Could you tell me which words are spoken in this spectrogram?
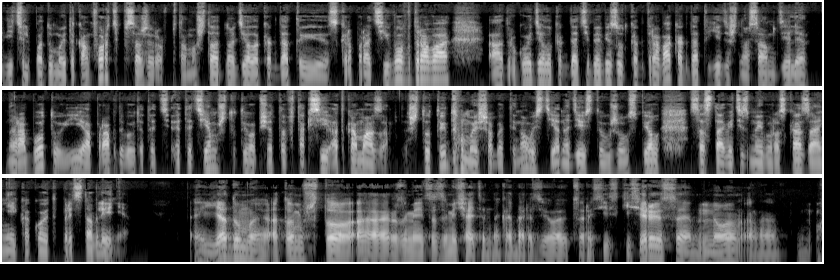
производитель подумает о комфорте пассажиров, потому что одно дело, когда ты с корпоратива в дрова, а другое дело, когда тебя везут как дрова, когда ты едешь на самом деле на работу и оправдывают это, это тем, что ты вообще-то в такси от КАМАЗа. Что ты думаешь об этой новости? Я надеюсь, ты уже успел составить из моего рассказа о ней какое-то представление. Я думаю о том, что, а, разумеется, замечательно, когда развиваются российские сервисы, но а,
